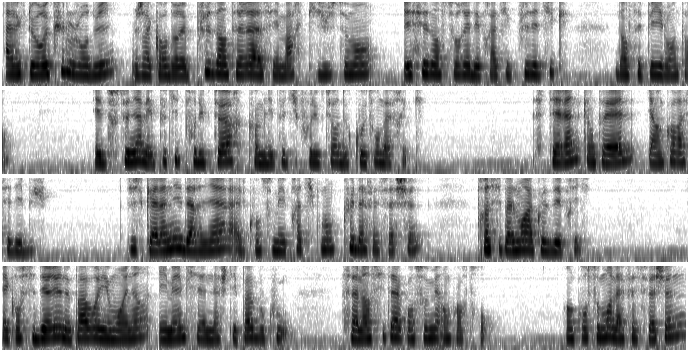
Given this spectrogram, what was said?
Avec le recul aujourd'hui, j'accorderai plus d'intérêt à ces marques qui justement essayer d'instaurer des pratiques plus éthiques dans ces pays lointains et de soutenir les petits producteurs comme les petits producteurs de coton d'Afrique. Steren, quant à elle, est encore à ses débuts. Jusqu'à l'année dernière, elle consommait pratiquement que de la fast fashion, principalement à cause des prix. Elle considérait ne pas avoir les moyens et même si elle n'achetait pas beaucoup, ça l'incitait à consommer encore trop. En consommant la fast fashion,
